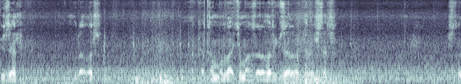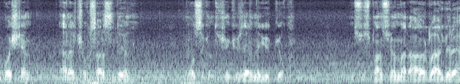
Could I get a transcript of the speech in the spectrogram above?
güzel. buralar. Hakikaten buradaki manzaralar güzel arkadaşlar. İşte boşken araç çok sarsılıyor. O sıkıntı çünkü üzerinde yük yok. Süspansiyonlar ağırlığa göre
